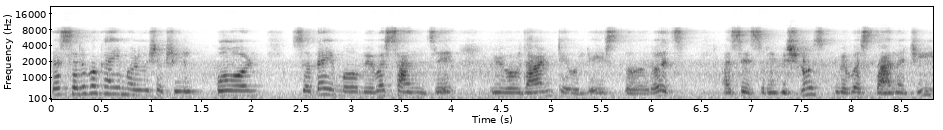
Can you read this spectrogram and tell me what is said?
तर सर्व काही मिळू शकशील. पण सदैव व्यवस्थांचे व्यवधान ठेवलेस तरच असे श्री विष्णूच व्यवस्थानाची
